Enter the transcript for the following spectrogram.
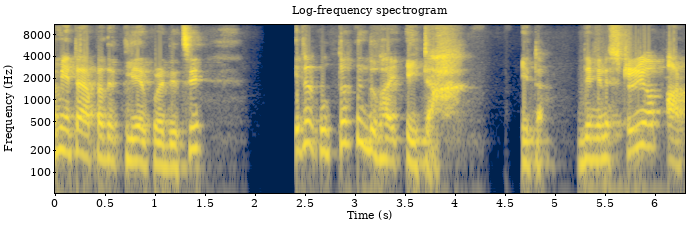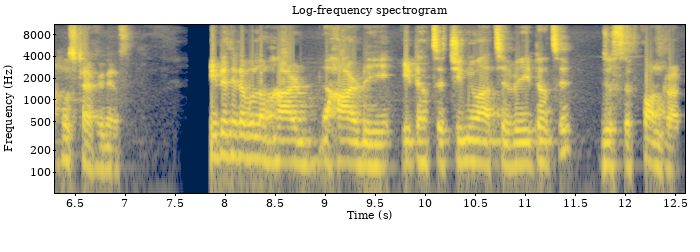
আমি এটা আপনাদের ক্লিয়ার করে দিচ্ছি। এটার উত্তর কিন্তু ভাই এইটা, এটা the ministry of utmost happiness এটা যেটা বললাম হার্ড হার্ডি এটা হচ্ছে চিনুয়া আচেবে এটা হচ্ছে জোসেফ কনরাড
